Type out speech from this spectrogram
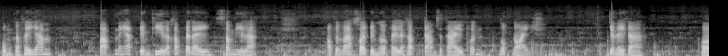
ผมกับพยายามปรับในแอปเต็มที่แล้วครับ ก็ได้ซ้ำนี่ละเอาเป็นว่าค่อยเป็นค่อยไปแล้วครับ ตามสไตล์คนงบหน่อยจะในกาขอ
